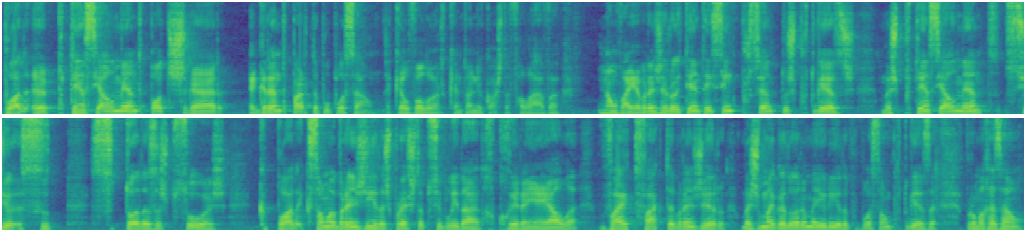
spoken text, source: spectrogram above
pode, uh, potencialmente pode chegar a grande parte da população. Aquele valor que António Costa falava não vai abranger 85% dos portugueses, mas potencialmente, se, se, se todas as pessoas que, pode, que são abrangidas por esta possibilidade de recorrerem a ela, vai de facto abranger uma esmagadora maioria da população portuguesa. Por uma razão,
